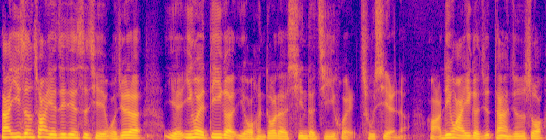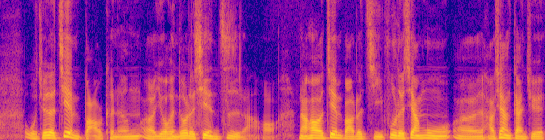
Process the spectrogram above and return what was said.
那医生创业这件事情，我觉得也因为第一个有很多的新的机会出现了啊，另外一个就当然就是说，我觉得健保可能呃有很多的限制啦哦。然后健保的给付的项目呃好像感觉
